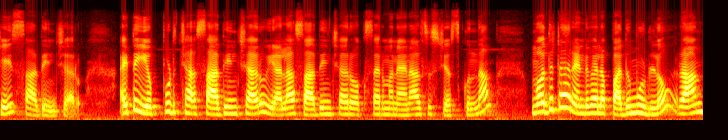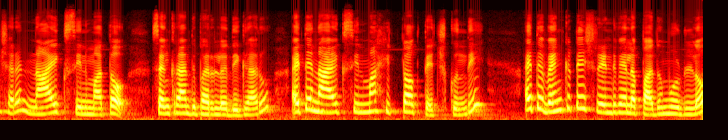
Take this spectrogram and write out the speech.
చేయి సాధించారు. అయితే ఎప్పుడు చా సాధించారు? ఎలా సాధించారు? ఒకసారి మనం అనాలిసిస్ చేసుకుందాం. మొదట రెండు వేల పదమూడులో రామ్ చరణ్ నాయక్ సినిమాతో సంక్రాంతి బరిలో దిగారు. అయితే నాయక్ సినిమా హిట్ టాక్ తెచ్చుకుంది. అయితే వెంకటేష్ రెండు వేల పదమూడులో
